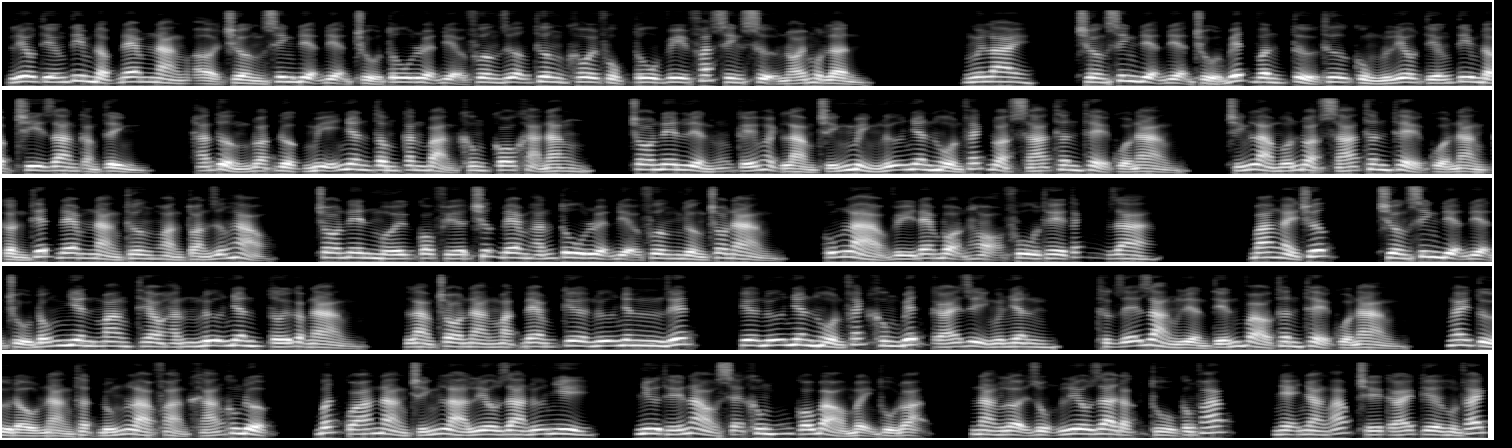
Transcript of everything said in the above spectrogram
Liêu tiếng tim đập đem nàng ở trường sinh điện điện chủ tu luyện địa phương dưỡng thương khôi phục tu vi phát sinh sự nói một lần. Nguyên lai, like, trường sinh điện điện chủ biết vân tử thư cùng liêu tiếng tim đập chi gian cảm tình, hắn tưởng đoạt được mỹ nhân tâm căn bản không có khả năng, cho nên liền kế hoạch làm chính mình nữ nhân hồn phách đoạt xá thân thể của nàng, chính là muốn đoạt xá thân thể của nàng cần thiết đem nàng thương hoàn toàn dưỡng hảo, cho nên mới có phía trước đem hắn tu luyện địa phương nhường cho nàng, cũng là vì đem bọn họ phu thê tách ra. Ba ngày trước, trường sinh điện điện chủ đống nhiên mang theo hắn nữ nhân tới gặp nàng, làm cho nàng mặt đem kia nữ nhân giết, kia nữ nhân hồn phách không biết cái gì nguyên nhân, thực dễ dàng liền tiến vào thân thể của nàng, ngay từ đầu nàng thật đúng là phản kháng không được, bất quá nàng chính là liêu gia nữ nhi, như thế nào sẽ không có bảo mệnh thủ đoạn, nàng lợi dụng liêu gia đặc thù công pháp, nhẹ nhàng áp chế cái kia hồn phách.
